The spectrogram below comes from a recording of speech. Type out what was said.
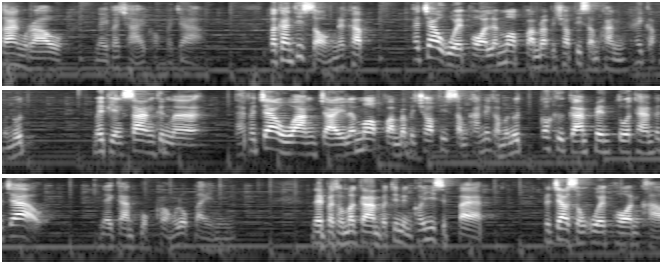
สร้างเราในพระฉายของพระเจ้า ประการที่สองนะครับพระเจ้าอวยพรและมอบความรับผิดชอบที่สำคัญให้กับมนุษย์ ไม่เพียงสร้างขึ้นมา แต่พระเจ้าวางใจและมอบความรับผิดชอบที่สำคัญให้กับมนุษย์ ก็คือการเป็นตัวแทนพระเจ้าในการปกครองโลกใบนี้ ในปฐมกาลบทที่1ข้อ28 พระเจ้าทรงอวยพรเขา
